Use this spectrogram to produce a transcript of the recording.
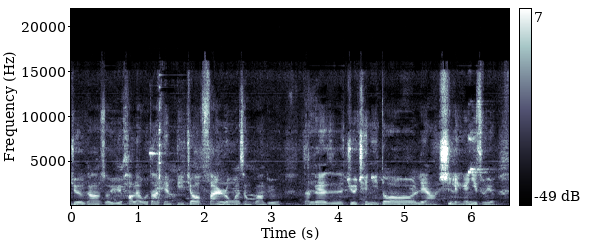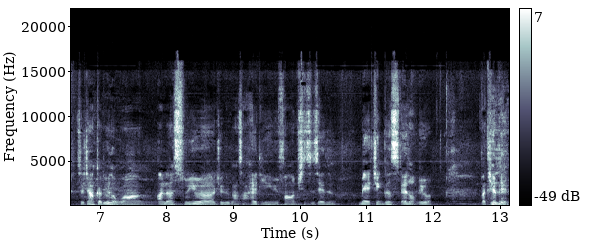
就是讲属于好莱坞大片比较繁荣个辰光段。大概是九七年到两千零一年左右，实际上搿段辰光，阿拉所有个就是讲上海电影院放个片子，侪是蛮紧跟时代潮流个，勿贴片。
